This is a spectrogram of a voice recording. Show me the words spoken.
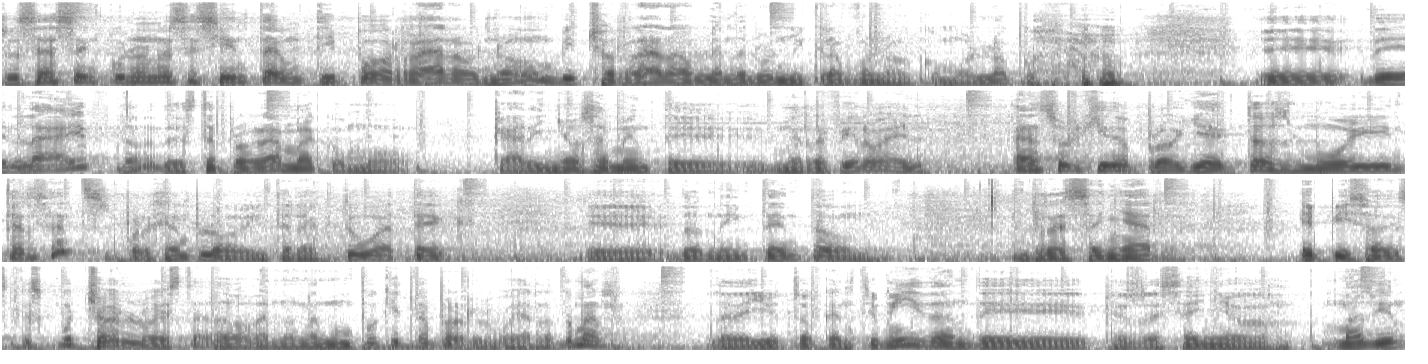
pues hacen que uno no se sienta un tipo raro, ¿no? Un bicho raro hablándole un micrófono como loco. de, de, live, ¿no? De este programa, como cariñosamente me refiero a él, han surgido proyectos muy interesantes. Por ejemplo, Interactúa Tech, eh, donde intento reseñar episodios que escucho, lo he estado abandonando un poquito, pero lo voy a retomar. La de YouTube and to Me, donde pues reseño, más bien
